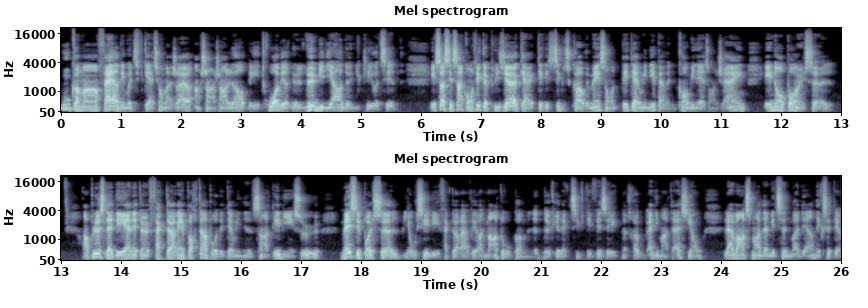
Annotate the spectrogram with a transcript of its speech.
ou comment faire des modifications majeures en changeant l'ordre des 3,2 milliards de nucléotides. Et ça, c'est sans compter que plusieurs caractéristiques du corps humain sont déterminées par une combinaison de gènes et non pas un seul. En plus, l'ADN est un facteur important pour déterminer notre santé, bien sûr, mais c'est pas le seul. Il y a aussi des facteurs environnementaux comme notre degré d'activité physique, notre alimentation, l'avancement de la médecine moderne, etc.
